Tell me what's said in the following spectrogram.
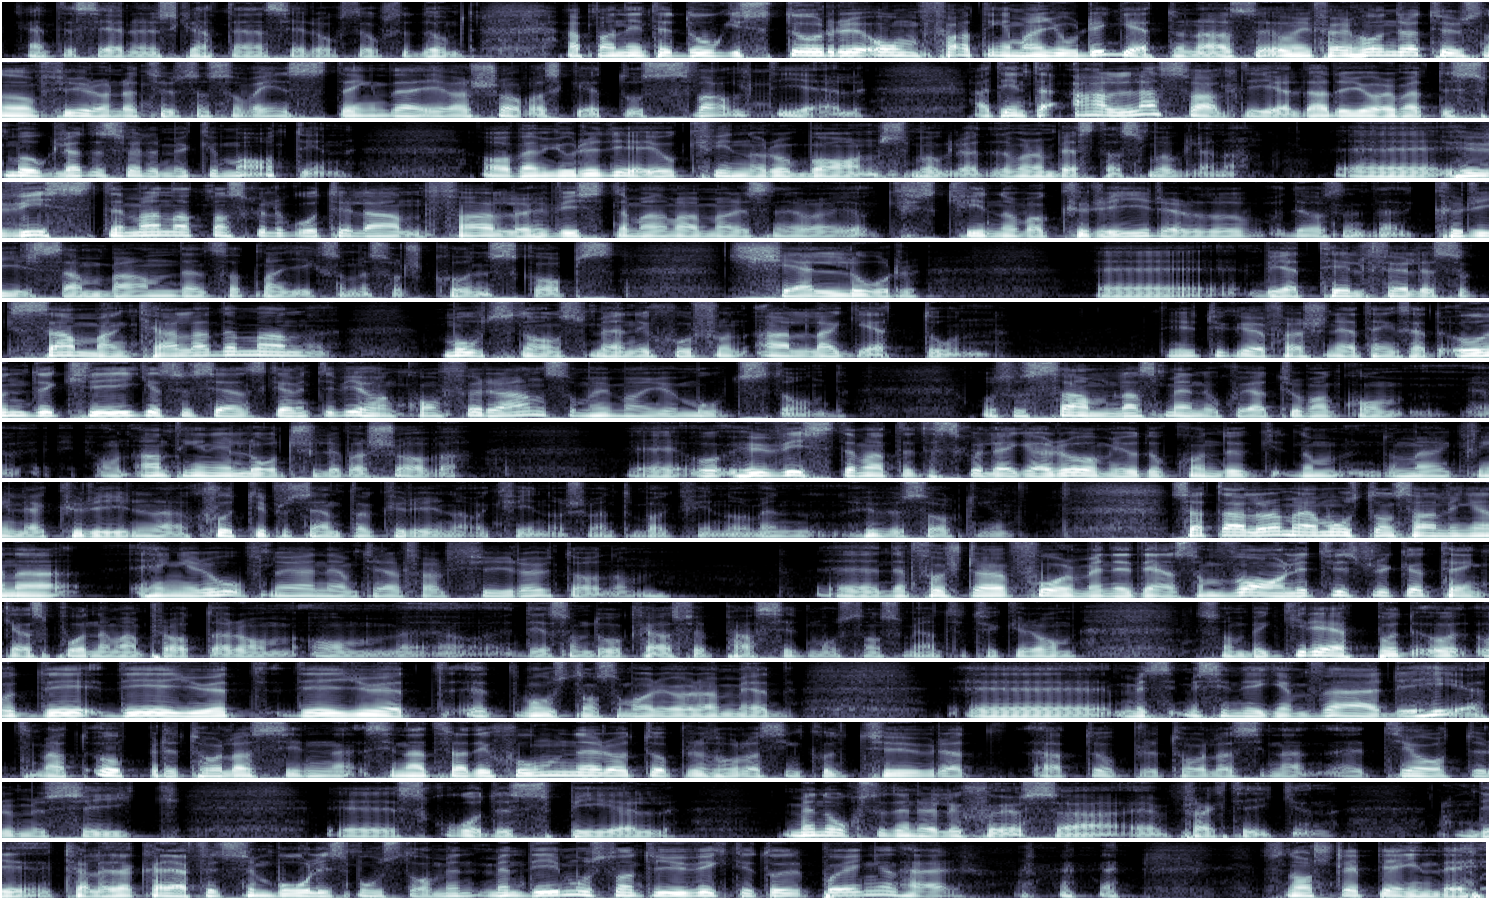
kan inte säga det nu, skrattar jag säger det också, det är också dumt. Att man inte dog i större omfattning än man gjorde i gettorna. Alltså ungefär 100 000 av de 400 000 som var instängda i Warszawas getto svalt ihjäl. Att inte alla svalt ihjäl, det hade att göra med att det smugglades väldigt mycket mat in. Ja, vem gjorde det? Jo, kvinnor och barn smugglade. Det var de bästa smugglarna. Eh, hur visste man att man skulle gå till anfall? Hur visste man vad man Kvinnor var kurirer. Och då, det var sånt kurirsambanden så att man gick som en sorts kunskapskällor. Eh, vid ett tillfälle så sammankallade man motståndsmänniskor från alla getton. Det tycker jag är fascinerande. Jag att under kriget så sen ska vi inte vi ha en konferens om hur man gör motstånd? Och så samlas människor, jag tror man kom antingen i Lodz eller Warszawa. Eh, och hur visste man att det skulle äga rum? Jo, då kunde de, de här kvinnliga kurirerna, 70 procent av kurirerna var kvinnor, så var inte bara kvinnor, men huvudsakligen. Så att alla de här motståndshandlingarna hänger ihop. Nu har jag nämnt i alla fall fyra utav dem. Eh, den första formen är den som vanligtvis brukar tänkas på när man pratar om, om eh, det som då kallas för passivt motstånd som jag inte tycker om som begrepp. Och, och, och det, det, är ju, ett, det är ju ett, ett motstånd som har att göra med Eh, med, med, sin egen värdighet, med att upprätthålla sin, sina traditioner och att upprätthålla sin kultur, att, att upprätthålla sina eh, teater och musik, eh, skådespel, men också den religiösa eh, praktiken. Det kallar jag, kallar jag för ett symboliskt motstånd, men, men det motståndet är ju viktigt och poängen här Snart släpper jag in dig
